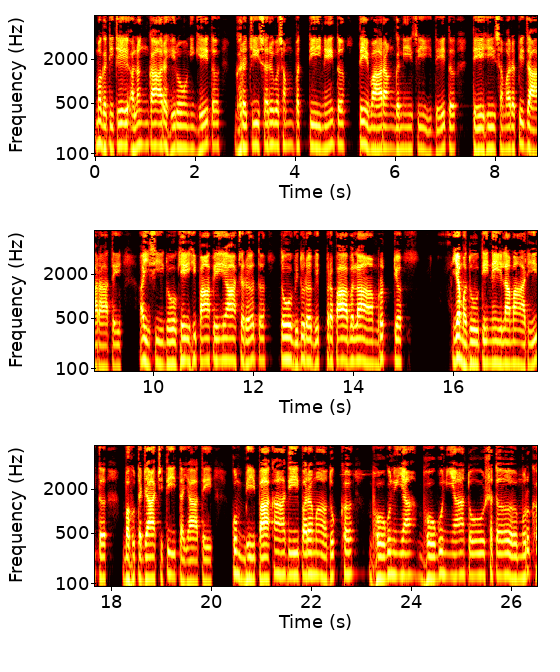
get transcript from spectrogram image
मग तिचे अलंकार हिरोनी घेत घरची सर्व संपत्ती नेत. ते वारांगणेसी देत तेही समर्पी जाराते. ऐसी दोघेही पापे आचरत तो विदुर विप्रपावला मृत्य। यमदूती नेला मारीत बहुत जाचिती तयाते। कुंभी पाकादी परम दुःख भोगुनिया भोगुनिया तो शत मूर्ख।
